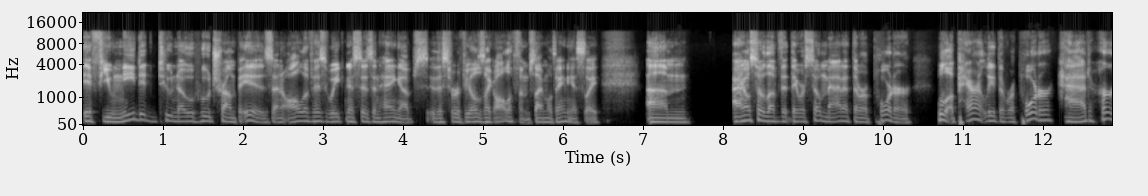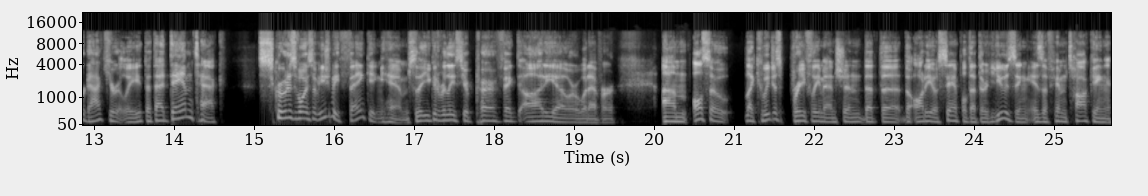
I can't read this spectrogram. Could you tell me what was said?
if you needed to know who Trump is and all of his weaknesses and hangups, this reveals like all of them simultaneously. Um, I also love that they were so mad at the reporter. Well, apparently the reporter had heard accurately that that damn tech screwed his voice up. You should be thanking him so that you could release your perfect audio or whatever. Um, also, like, can we just briefly mention that the the audio sample that they're using is of him talking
